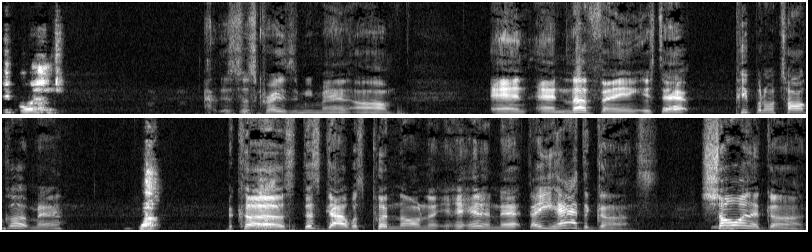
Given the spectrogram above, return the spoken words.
people were injured. It's just crazy to me, man. Um, and and another thing is that people don't talk up, man, No, because this guy was putting on the internet that he had the guns, showing the gun,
